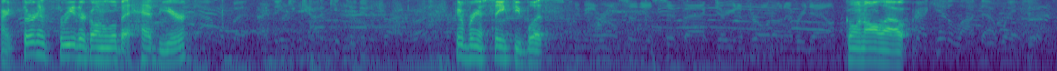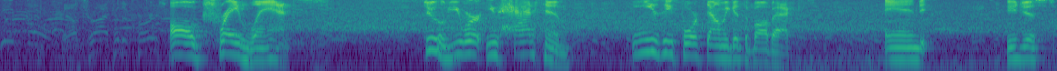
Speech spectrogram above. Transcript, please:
right, third and three, they're going a little bit heavier. Gonna bring a safety blitz. Going all out. Oh, Trey Lance. Dude, you were you had him. Easy fourth down, we get the ball back. And you just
